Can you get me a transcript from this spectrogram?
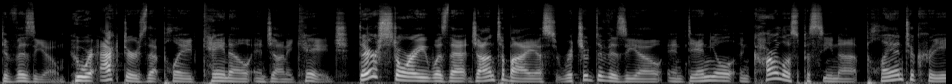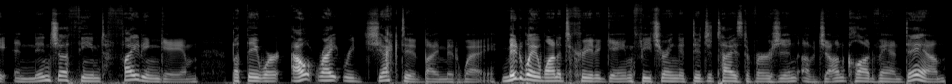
Divizio, who were actors that played Kano and Johnny Cage. Their story was that John Tobias, Richard Divizio, and Daniel and Carlos Pesina planned to create a ninja-themed fighting game but they were outright rejected by Midway. Midway wanted to create a game featuring a digitized version of Jean Claude Van Damme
